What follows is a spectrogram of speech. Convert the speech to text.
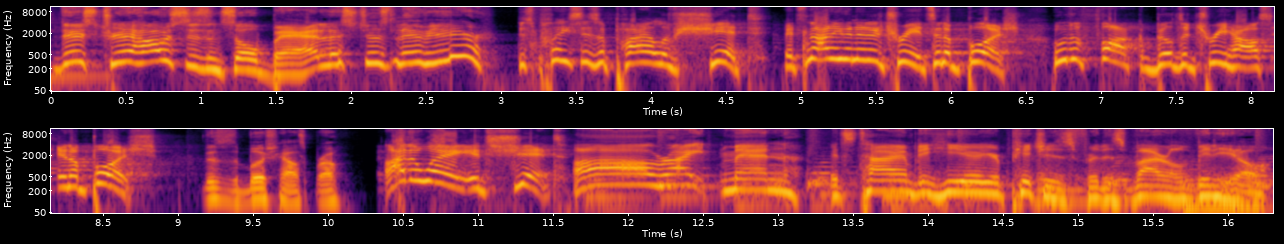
This treehouse isn't so bad. Let's just live here. This place is a pile of shit. It's not even in a tree. It's in a bush. Who the fuck builds a treehouse in a bush? This is a bush house, bro. Either way, it's shit. All right, men. It's time to hear your pitches for this viral video.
